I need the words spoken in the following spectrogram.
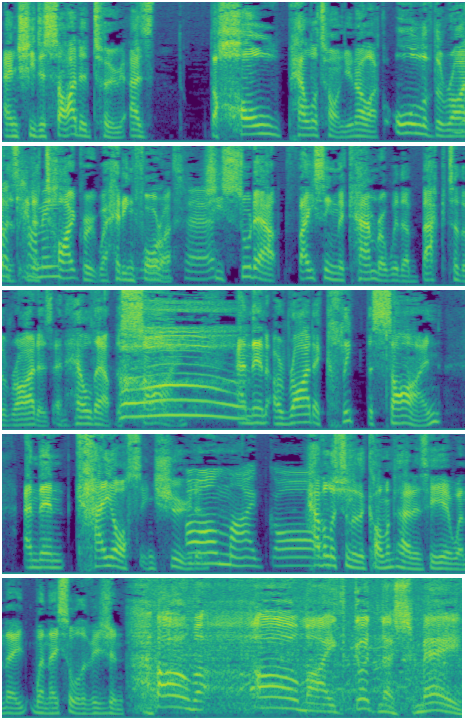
And she decided to, as the whole peloton, you know, like all of the riders in a tight group were heading for her. her. She stood out facing the camera with her back to the riders and held out the sign. And then a rider clipped the sign and then chaos ensued. Oh, my God. have a listen to the commentators here when they when they saw the vision. Oh my, oh my goodness me.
